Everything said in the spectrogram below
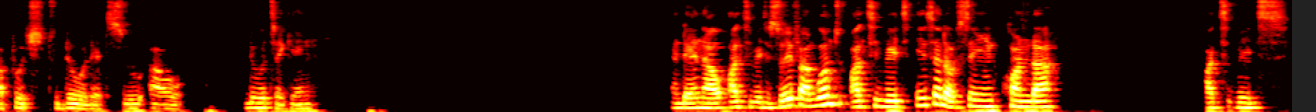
approach to deal with it. So i'll do it again and then I'll activate it. So if I'm going to activate, instead of saying conda activate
